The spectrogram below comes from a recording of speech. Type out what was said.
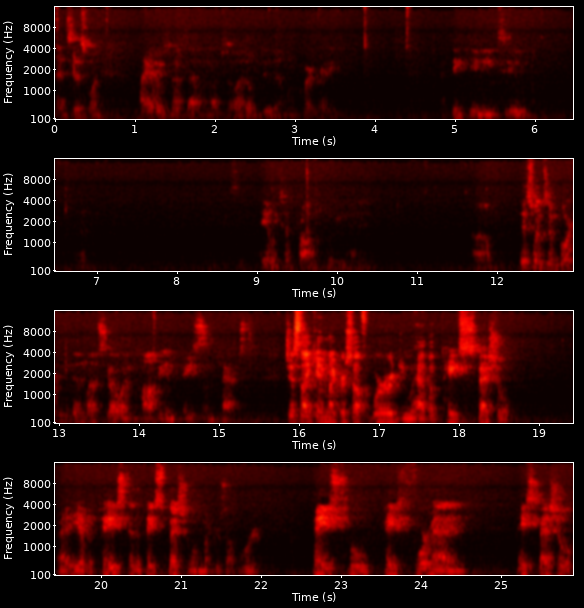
That's this one. I always mess that one up, so I don't do that one quite right. I think you need to. I. I always have problems putting that in. Um, this one's important, then let's go and copy and paste some text. Just like in Microsoft Word, you have a paste special right? You have a paste and a paste special in Microsoft Word. Paste will paste formatting. Paste special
